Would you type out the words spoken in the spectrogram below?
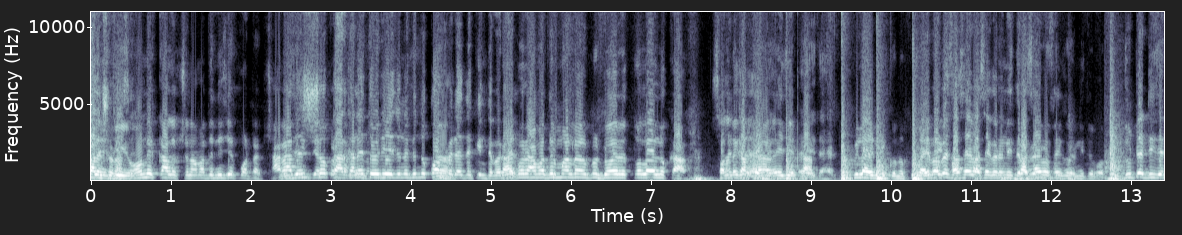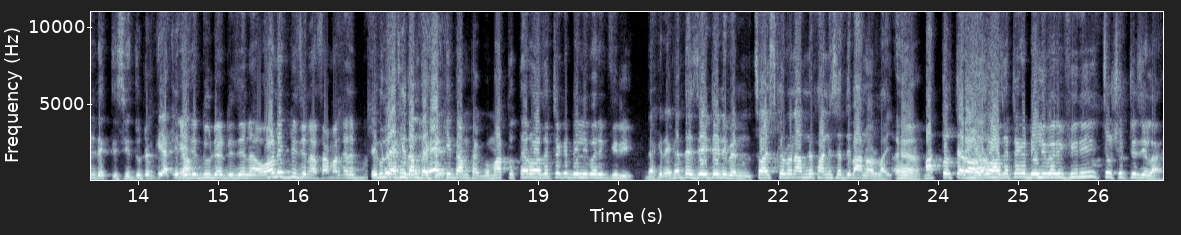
কালেকশন অনেক কালেকশন আমাদের নিজের প্রোডাক্ট সারা নিজস্ব কারখানায় তৈরি এই জন্য কিন্তু কম হ্যাঁ। পেটাতে কিনতে পারবেন। তারপরে আমাদের মালটার উপর ডয়ের তলা হলো কাঠ। হ্যাঁ, ডেলিভারি ফ্রি দেখেন। এখান থেকে যেইটা নেবেন চয়েস করবেন আপনি ফার্নিচার দিবে আনোয়ার ভাই। হ্যাঁ। মাত্র তেরো হাজার। তেরো হাজার টাকা ডেলিভারি ফ্রি চৌষট্টি জেলায়।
